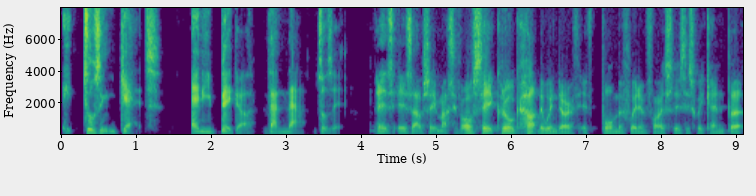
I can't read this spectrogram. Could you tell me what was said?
it doesn't get any bigger than that, does it? It's, it's absolutely massive. Obviously, it could all go out the window if, if Bournemouth win and Forest lose this weekend. But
